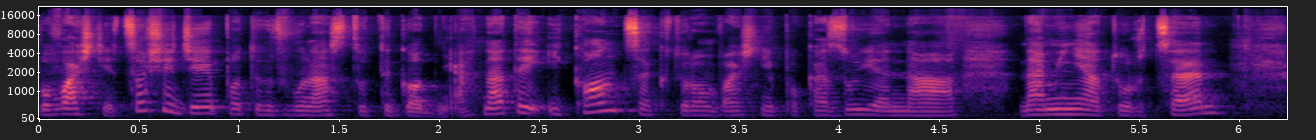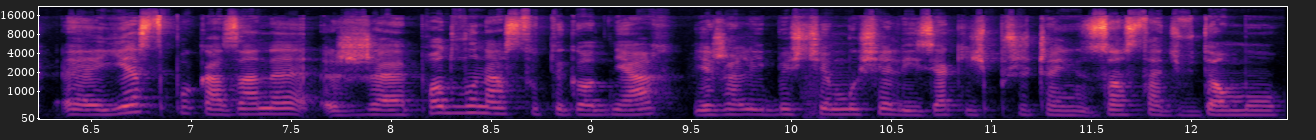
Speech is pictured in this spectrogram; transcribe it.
Bo właśnie, co się dzieje po tych 12 tygodniach? Na tej ikonce, którą właśnie pokazuję na, na miniaturce, e, jest pokazane, że po 12 tygodniach, jeżeli byście musieli z jakichś przyczyn zostać w domu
